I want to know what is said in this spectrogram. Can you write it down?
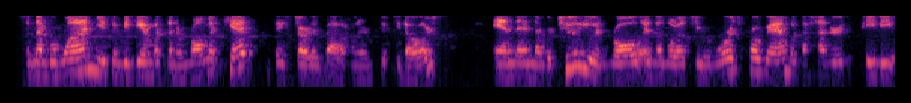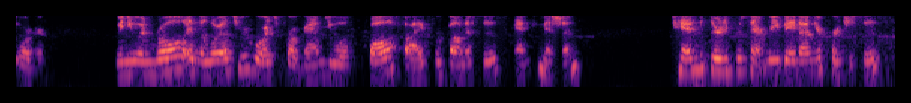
So, number one, you can begin with an enrollment kit. They start at about $150. And then number two, you enroll in the Loyalty Rewards Program with a 100 PV order. When you enroll in the Loyalty Rewards Program, you will qualify for bonuses and commission, 10 to 30% rebate on your purchases,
